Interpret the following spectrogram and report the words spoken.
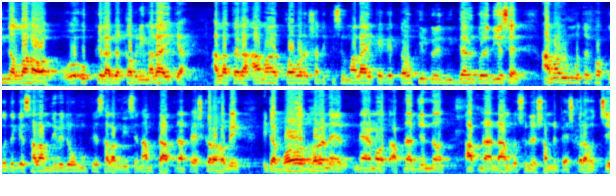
ইন্নাল্লাহ উক্কিলা বেকবরি মালাইকা। আল্লাহ তালা আমার কবরের সাথে কিছু মালাইকাকে তৌকিল করে নির্ধারণ করে দিয়েছেন। আমার উন্মতের পক্ষ থেকে সালাম দিবে যে অমুকে সালাম দিয়েছে। নামটা আপনার পেশ করা হবে। এটা বড় ধরনের নেয়ামত আপনার জন্য আপনার নাম রসুলের সামনে পেশ করা হচ্ছে।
